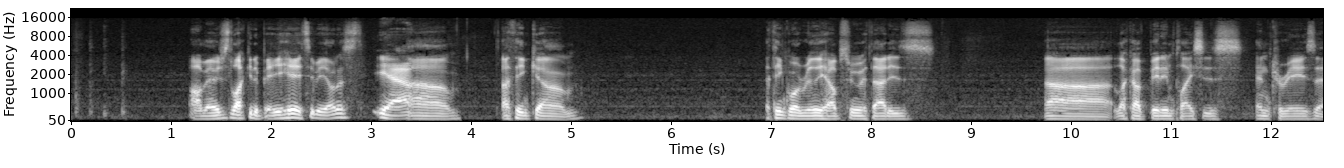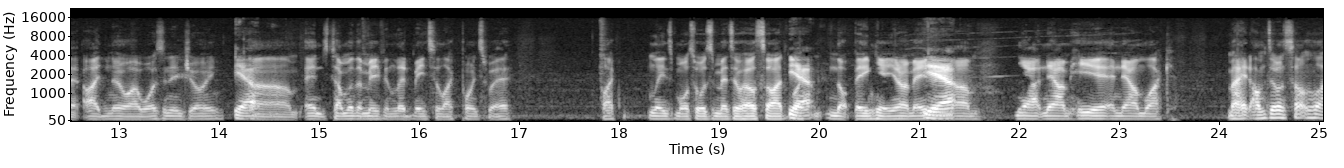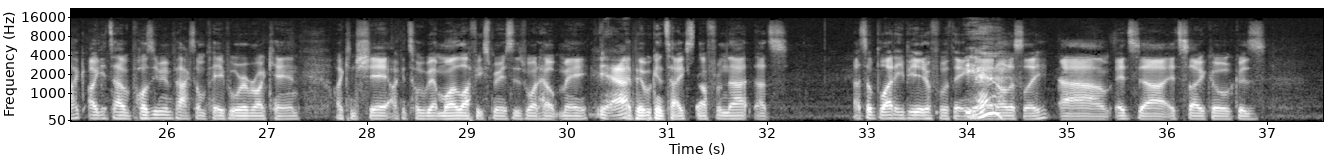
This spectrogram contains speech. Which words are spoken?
Oh man, I'm just lucky to be here. To be honest. Yeah. Um, I think um, I think what really helps me with that is, uh, like I've been in places and careers that I knew I wasn't enjoying. Yeah. Um, and some of them even led me to like points where, like, leans more towards the mental health side. Yeah. Like not being here. You know what I mean? Yeah. And, um, now now I'm here and now I'm like. Mate, I'm doing something like I get to have a positive impact on people wherever I can. I can share. I can talk about my life experiences, what helped me, Yeah. and people can take stuff from that. That's that's a bloody beautiful thing, man. Yeah. Honestly, um, it's uh, it's so cool because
